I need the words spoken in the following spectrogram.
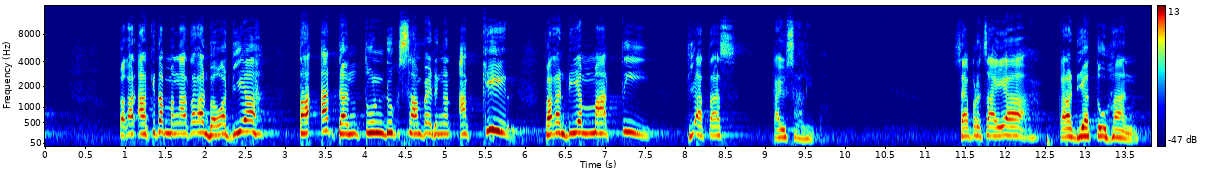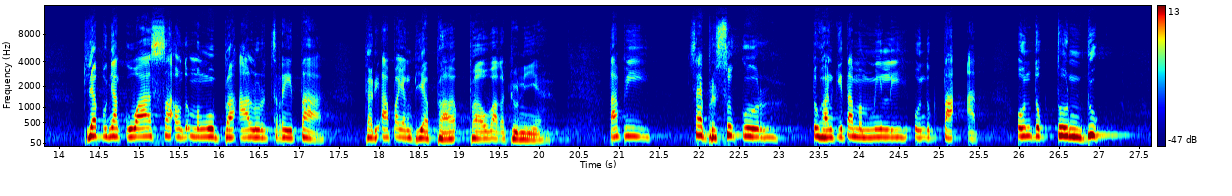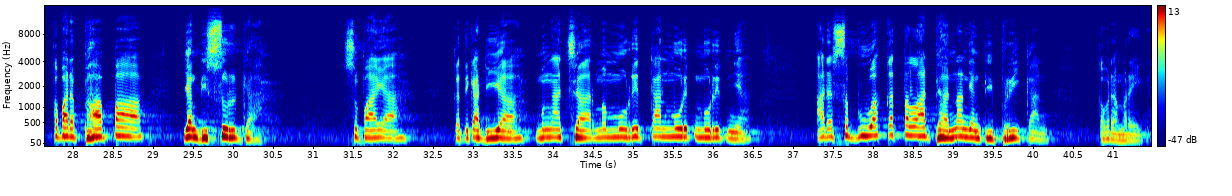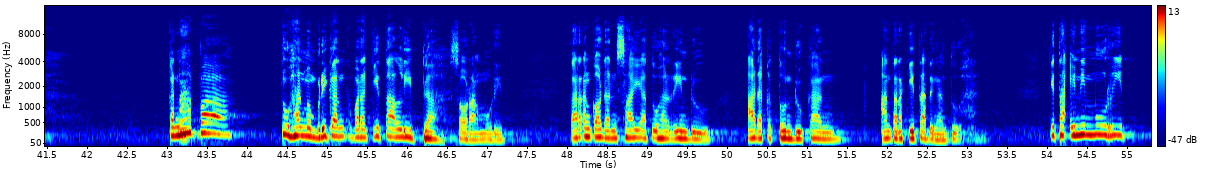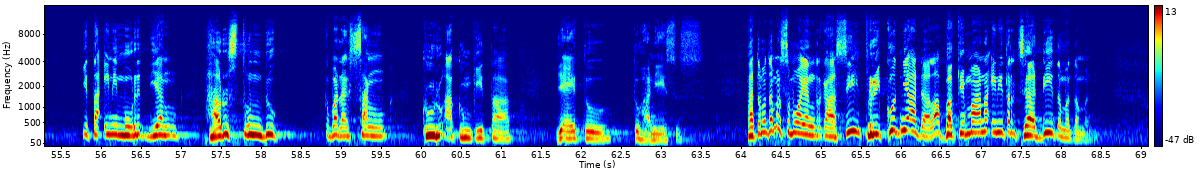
Bahkan Alkitab mengatakan bahwa dia taat dan tunduk sampai dengan akhir. Bahkan dia mati di atas kayu salib. Saya percaya karena dia Tuhan, dia punya kuasa untuk mengubah alur cerita dari apa yang dia bawa ke dunia. Tapi saya bersyukur Tuhan kita memilih untuk taat, untuk tunduk kepada Bapa yang di surga supaya ketika dia mengajar, memuridkan murid-muridnya, ada sebuah keteladanan yang diberikan kepada mereka. Kenapa Tuhan memberikan kepada kita lidah seorang murid? Karena engkau dan saya Tuhan rindu ada ketundukan antara kita dengan Tuhan. Kita ini murid, kita ini murid yang harus tunduk kepada sang guru agung kita yaitu Tuhan Yesus. Nah teman-teman semua yang terkasih, berikutnya adalah bagaimana ini terjadi teman-teman.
